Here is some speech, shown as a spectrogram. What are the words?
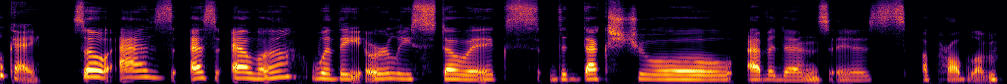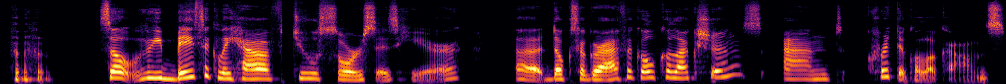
Okay, so as as ever with the early Stoics, the textual evidence is a problem. so we basically have two sources here: uh, doxographical collections and critical accounts.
